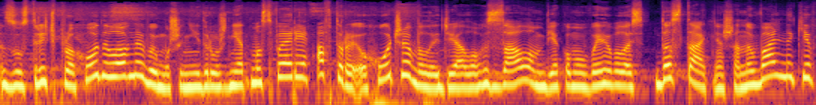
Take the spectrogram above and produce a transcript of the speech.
Зустріч проходила в невимушеній дружній атмосфері. Автори охоче вели діалог з залом, в якому виявилось достатньо шанувальників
